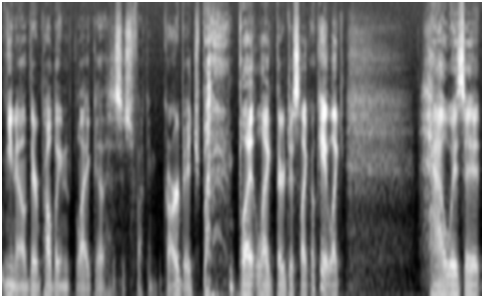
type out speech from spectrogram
you know they're probably like oh, this is fucking garbage but but like they're just like okay like how is it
